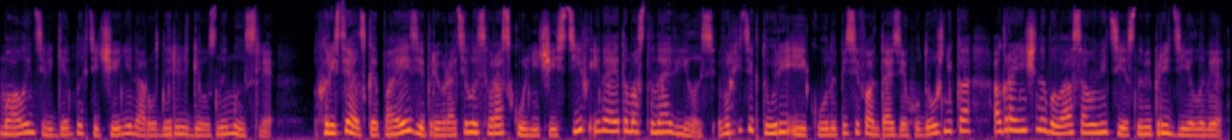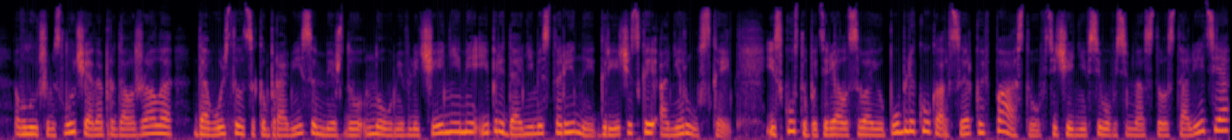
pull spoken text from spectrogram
малоинтеллигентных течений народной религиозной мысли – Христианская поэзия превратилась в раскольничий стих и на этом остановилась. В архитектуре и иконописи фантазия художника ограничена была самыми тесными пределами. В лучшем случае она продолжала довольствоваться компромиссом между новыми влечениями и преданиями старины, греческой, а не русской. Искусство потеряло свою публику, как церковь-паству. В течение всего XVIII столетия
